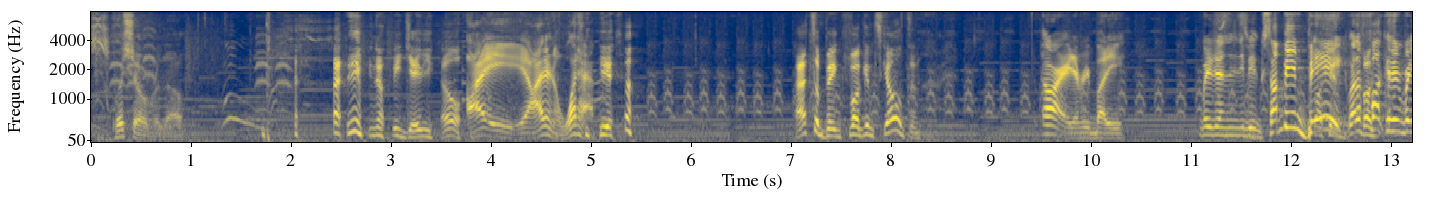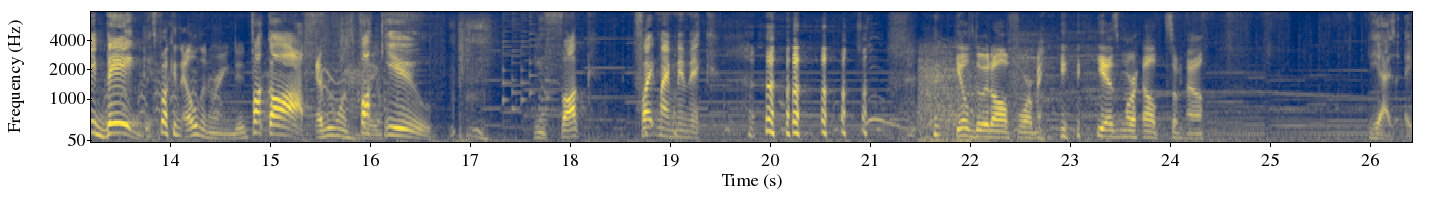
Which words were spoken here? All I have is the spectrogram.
Pushover though. I didn't even know if he gave you help. I I don't know what happened. Yeah. That's a big fucking skeleton. All right, everybody. Everybody doesn't need to be. Stop being big. Fucking- Why the fuck- fuck is everybody big? It's fucking Elden Ring, dude. Fuck off. Everyone's Fuck big. you. You fuck. Fight my mimic. He'll do it all for me. he has more health somehow. He has a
